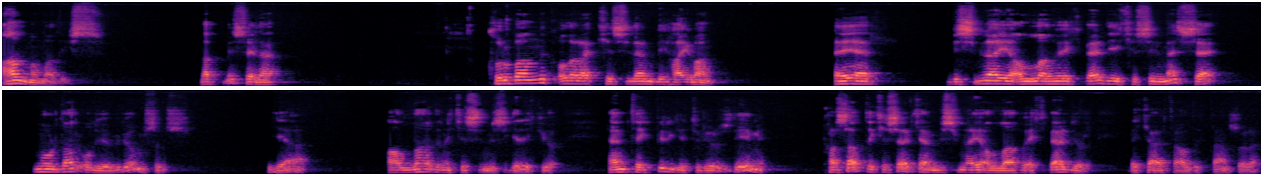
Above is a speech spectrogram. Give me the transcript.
almamalıyız. Bak mesela kurbanlık olarak kesilen bir hayvan eğer Bismillahi Allahu Ekber diye kesilmezse murdar oluyor biliyor musunuz? Ya Allah adına kesilmesi gerekiyor. Hem tekbir getiriyoruz değil mi? Kasap da keserken Bismillahi Allahu Ekber diyor vekalet aldıktan sonra.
